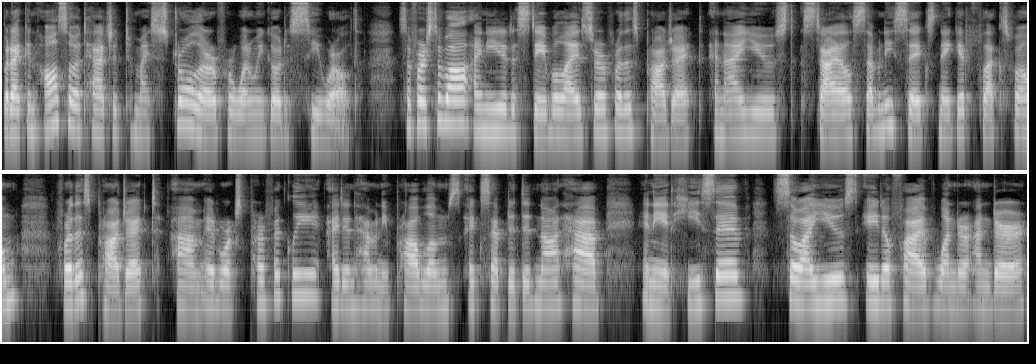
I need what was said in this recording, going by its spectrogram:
but I can also attach it to my stroller for when we go to SeaWorld. So first of all, I needed a stabilizer for this project and I used Style 76 Naked Flex Foam for this project. Um, it works perfectly. I didn't have any problems except it did not have any adhesive. So I used 805 Wonder Under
